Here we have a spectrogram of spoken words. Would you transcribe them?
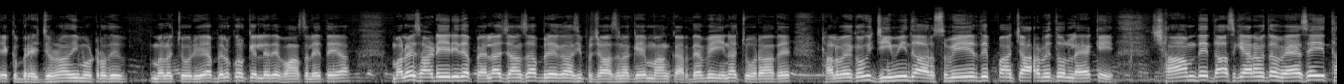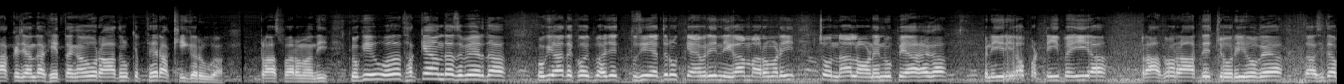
ਇੱਕ ਬ੍ਰਿਜ ਉਹਨਾਂ ਦੀ ਮੋਟਰ ਦੇ ਮਤਲਬ ਚੋਰੀ ਹੋਇਆ। ਬਿਲਕੁਲ ਕਿੱਲੇ ਦੇ ਫਾਸਲੇ ਤੇ ਆ। ਮਤਲਬ ਇਹ ਸਾਡੇ ਏਰੀਆ ਦਾ ਪਹਿਲਾ ਚਾਂਸ ਆ ਬਲੇਕ ਅਸੀਂ ਪ੍ਰਸ਼ਾਸਨ ਅੱਗੇ ਮੰਗ ਕਰਦੇ ਆ ਵੀ ਇਹਨਾਂ ਚੋਰਾਂ ਤੇ ਠੱਲ ਵਜੇ ਕਿਉਂਕਿ ਜ਼ਿਮੀਂਦਾਰ ਸਵੇਰ ਦੇ 5-4 ਵਜੇ ਤੋਂ ਲੈ ਕੇ ਸ਼ਾਮ ਦੇ 10-11 ਵਜੇ ਤੱਕ ਵੈਸੇ ਹੀ ਥੱਕ ਜਾਂਦਾ ਖੇਤਾਂ ਦਾ ਉਹ ਰਾਤ ਨੂੰ ਕਿੱਥੇ ਰਾਖੀ ਕਰੂਗਾ? ਟਰਾਂਸਫਾਰਮਾਂ ਦੀ ਕਿਉਂਕਿ ਉਹਦਾ ਥੱਕਿਆ ਹੁੰਦਾ ਸਵੇਰ ਦਾ ਕਿਉਂਕਿ ਆ ਦੇਖੋ ਹਜੇ ਤੁਸੀਂ ਇੱਧਰ ਨੂੰ ਕੈਮਰੇ ਦੀ ਨਿਗਾਹ ਮਾਰੋ ਮੜੀ ਝੋਨਾ ਲਾਉਣੇ ਨੂੰ ਪਿਆ ਹੈਗਾ ਪਨੀਰੀ ਆ ਉਹ ਪੱਟੀ ਪਈ ਆ ਟਰਾਂਸਫਾਰਮਰ ਰਾਤ ਦੇ ਚੋਰੀ ਹੋ ਗਿਆ ਤਾਂ ਅਸੀਂ ਤਾਂ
